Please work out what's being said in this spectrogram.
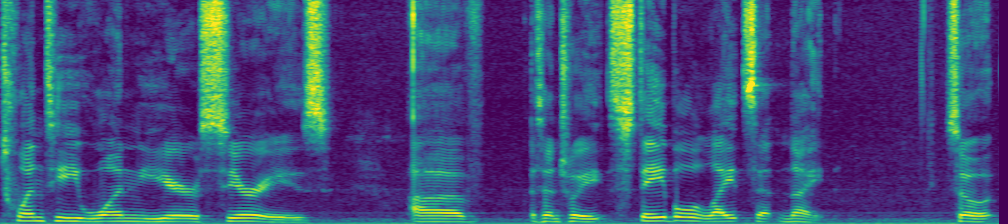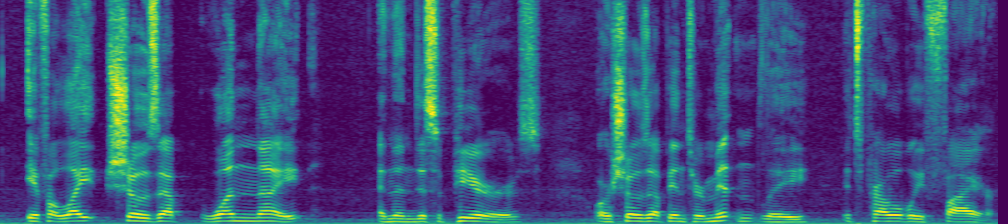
21 year series of essentially stable lights at night. So if a light shows up one night and then disappears, or shows up intermittently, it's probably fire.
